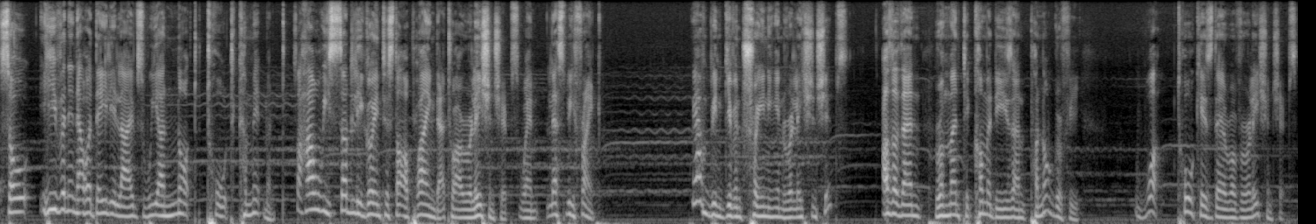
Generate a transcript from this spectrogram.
So even in our daily lives we are not taught commitment. So how are we suddenly going to start applying that to our relationships when let's be frank we haven't been given training in relationships other than romantic comedies and pornography. What talk is there of relationships?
